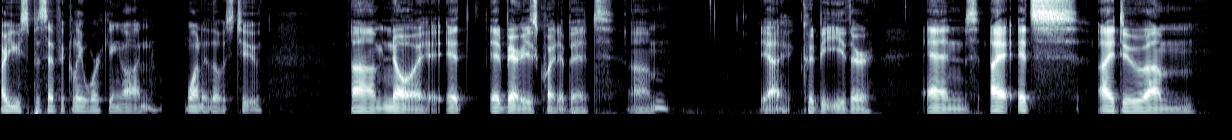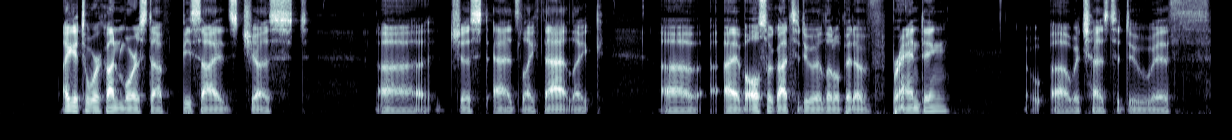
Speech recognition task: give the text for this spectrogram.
are you specifically working on one of those two? Um, no, it, it it varies quite a bit. Um, yeah, it could be either, and I it's I do um, I get to work on more stuff besides just uh just ads like that. Like uh, I've also got to do a little bit of branding, uh, which has to do with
